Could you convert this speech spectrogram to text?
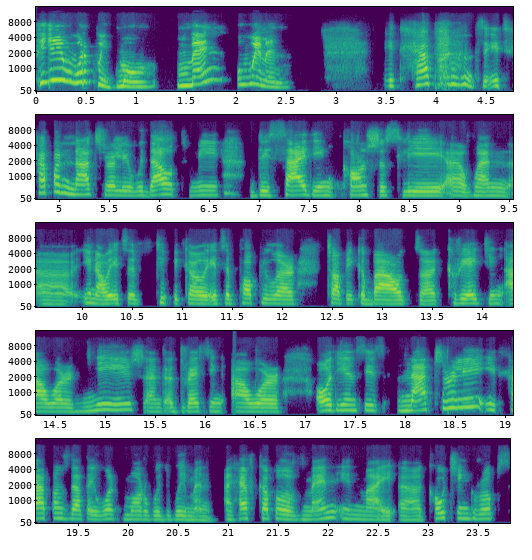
who do you work with more, men or women? it happened it happened naturally without me deciding consciously uh, when uh, you know it's a typical it's a popular topic about uh, creating our niche and addressing our audiences naturally it happens that i work more with women i have a couple of men in my uh, coaching groups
